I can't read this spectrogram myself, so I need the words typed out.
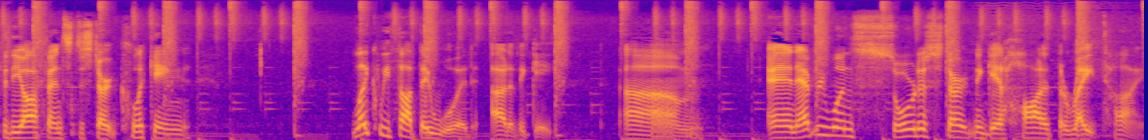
for the offense to start clicking like we thought they would out of the gate. Um, and everyone's sort of starting to get hot at the right time,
